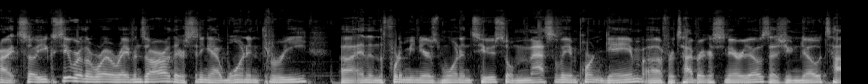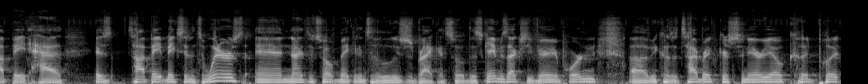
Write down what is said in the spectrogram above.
All right, so you can see where the Royal Ravens are. They're sitting at one and three, uh, and then the Florida Mutineers one and two. So massively important game uh, for tiebreaker scenarios. As you know, top eight has is top eight makes it into winners, and nine through twelve make it into the losers bracket. So this game is actually very important uh, because a tiebreaker scenario could put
